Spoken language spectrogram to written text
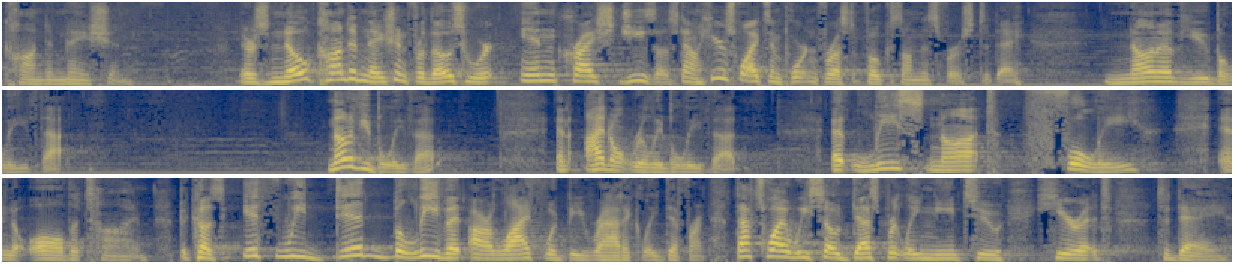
condemnation. There's no condemnation for those who are in Christ Jesus. Now, here's why it's important for us to focus on this verse today. None of you believe that. None of you believe that. And I don't really believe that. At least not fully and all the time. Because if we did believe it, our life would be radically different. That's why we so desperately need to hear it today.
